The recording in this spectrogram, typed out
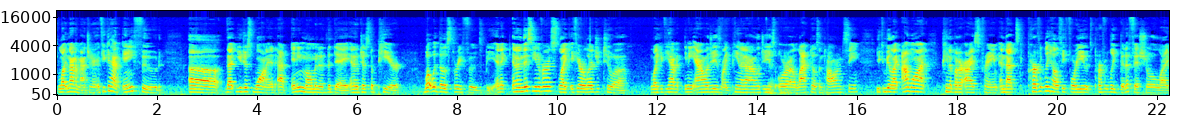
like not imaginary, if you could have any food uh, that you just wanted at any moment of the day and it would just appear, what would those three foods be? And it, and in this universe, like if you're allergic to a, like if you have any allergies, like peanut allergies Yeah. or a lactose intolerancy, you can be like, I want peanut butter ice cream, and that's perfectly healthy for you. It's perfectly beneficial. Like,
